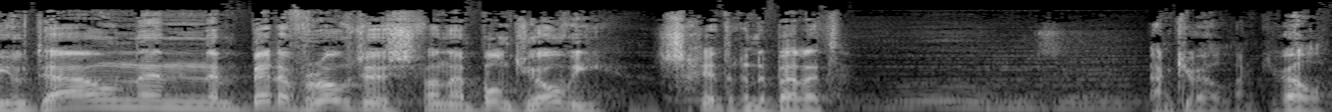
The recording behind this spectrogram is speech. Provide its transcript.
You Down en Bed of Roses van eh, Bon Jovi. Schitterende ballad. Dankjewel, dankjewel.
